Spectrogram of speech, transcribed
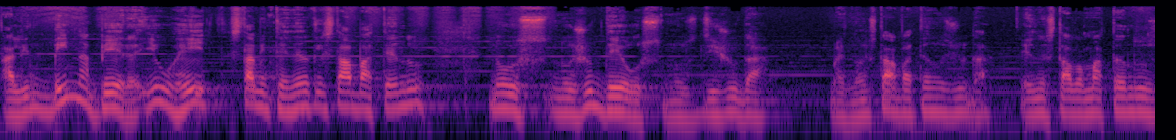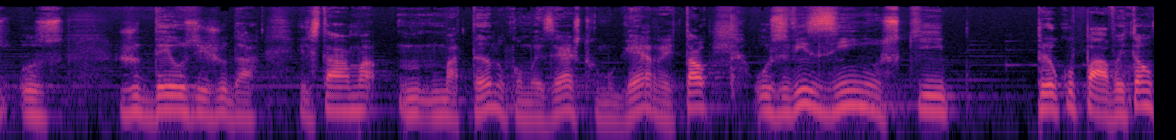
ali bem na beira. E o rei estava entendendo que ele estava batendo nos, nos judeus, nos de Judá, mas não estava batendo nos Judá. Ele não estava matando os, os judeus de Judá. Ele estava matando, como exército, como guerra e tal, os vizinhos que preocupavam. Então,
